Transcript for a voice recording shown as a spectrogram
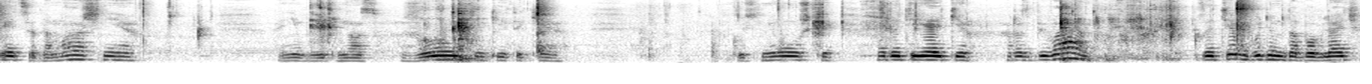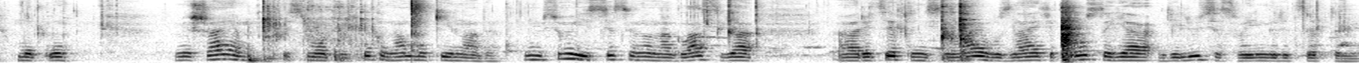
Яйца домашние. Они будут у нас желтенькие такие, вкуснюшки. Вот эти яйки разбиваем, затем будем добавлять муку. Мешаем и смотрим, сколько нам муки надо. Ну все, естественно, на глаз. Я а, рецепты не снимаю, вы знаете. Просто я делюсь своими рецептами.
